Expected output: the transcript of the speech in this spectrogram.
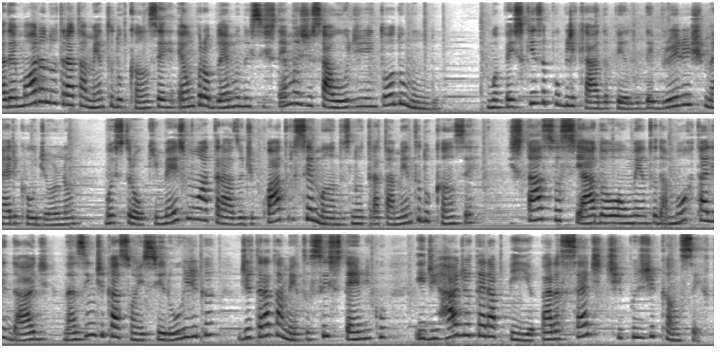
A demora no tratamento do câncer é um problema nos sistemas de saúde em todo o mundo. Uma pesquisa publicada pelo The British Medical Journal mostrou que, mesmo um atraso de quatro semanas no tratamento do câncer, está associado ao aumento da mortalidade nas indicações cirúrgica, de tratamento sistêmico e de radioterapia para sete tipos de câncer.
